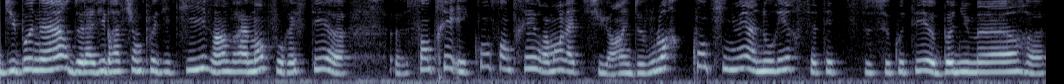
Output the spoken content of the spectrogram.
du bonheur, de la vibration positive, hein, vraiment pour rester euh, euh, centré et concentré vraiment là-dessus, hein, et de vouloir continuer à nourrir ce, côté euh, bonne humeur,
